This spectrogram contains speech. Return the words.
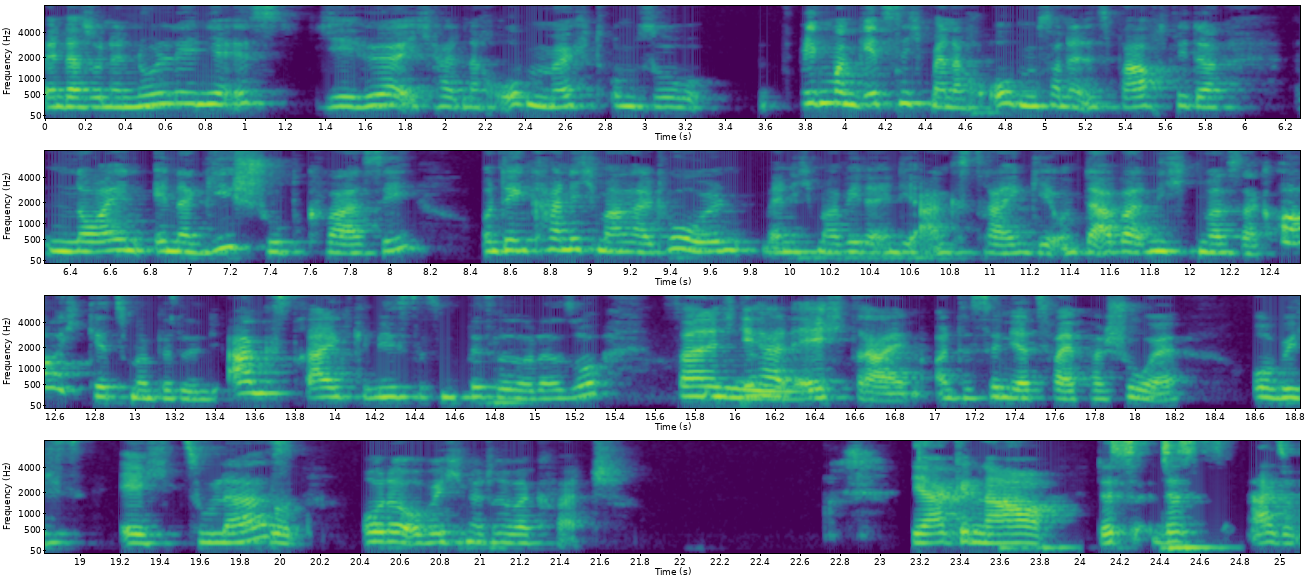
wenn da so eine Nulllinie ist, je höher ich halt nach oben möchte, umso irgendwann geht's nicht mehr nach oben, sondern es braucht wieder einen neuen Energieschub quasi. Und den kann ich mal halt holen, wenn ich mal wieder in die Angst reingehe. Und da aber nicht nur sage, oh, ich gehe jetzt mal ein bisschen in die Angst rein, genieße das ein bisschen oder so, sondern ich gehe halt mhm. echt rein. Und das sind ja zwei Paar Schuhe. Ob ich es echt zulasse oder ob ich nur drüber quatsch. Ja, genau. Das, das, also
